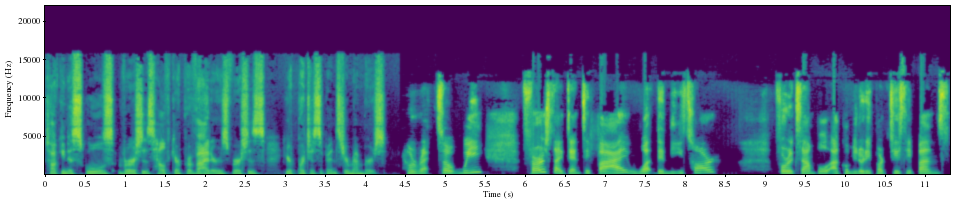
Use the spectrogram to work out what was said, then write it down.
talking to schools versus healthcare providers versus your participants, your members? Correct. So we first identify what the needs are for example, a community participants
